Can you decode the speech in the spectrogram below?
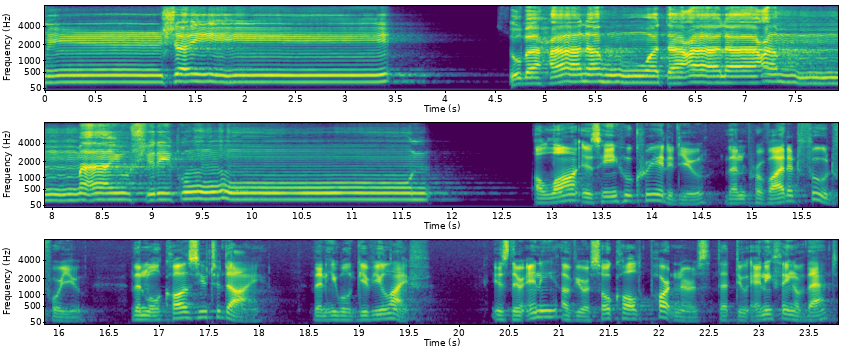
من شيء سبحانه وتعالى عما يشركون Allah is He who created you, then provided food for you, then will cause you to die, then He will give you life. Is there any of your so called partners that do anything of that?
